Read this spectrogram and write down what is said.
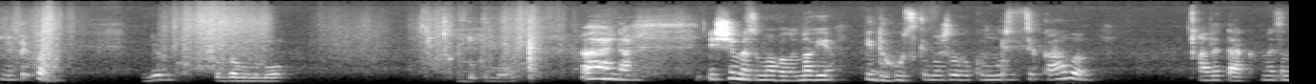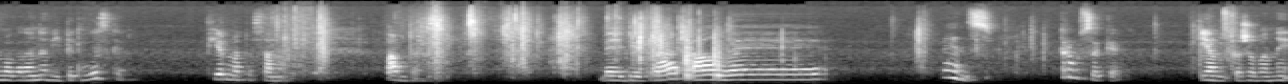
Не прикольно. Дай Бог, щоб вдома не було. Допомогу. Ай, да. І ще ми замовили нові підгузки, можливо, комусь цікаво. Але так, ми замовили нові підгузки. Фірма та сама. Pampers. Baby Dry, але пенс. Трусики. Я вам скажу, вони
